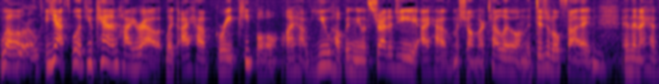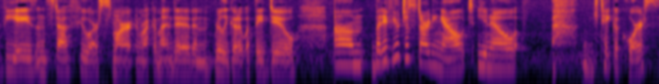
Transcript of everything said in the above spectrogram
Well, world. yes. Well, if you can hire out, like I have great people. I have you helping me with strategy. I have Michelle Martello on the digital side, Mm. and then I have VAs and stuff who are smart and recommended and really good at what they do. Um, but if you're just starting out, you know, take a course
